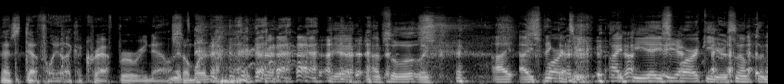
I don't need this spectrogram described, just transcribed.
That's definitely like a craft brewery now somewhere. Yeah, absolutely. I, I think that's Sparky, IPA Sparky or something.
